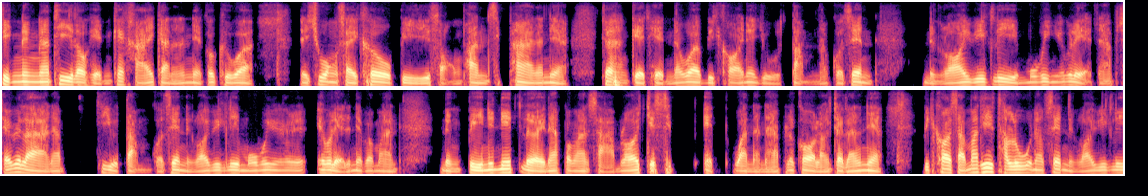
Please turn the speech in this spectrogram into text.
สิ่งหนึ่งนะที่เราเห็นคล้ายๆกันนั้นเนี่ยก็คือว่าในช่วงไซเคิลปี 2015 นั้นเนี่ยจะสังเกตเห็นนะว่าบิตคอยเนี่ยอยู่ต่ำนะกว่าเส้น 100 weekly moving average นะครับใช้เวลานะครับที่อยู่ต่ำกว่าเส้น 100 weekly moving average เนี่ยประมาณ 1 ปีนิด ๆ เลยนะ ประมาณ 370 371วันนะครับ แล้วก็หลังจากนั้นเนี่ยบิตคอยสามารถที่ทะลุนะเส้น 100 weekly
